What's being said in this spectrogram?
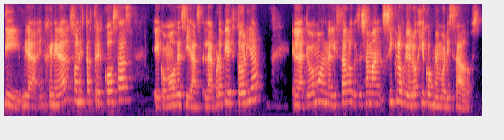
Sí, mira, en general son estas tres cosas, como vos decías, la propia historia, en la que vamos a analizar lo que se llaman ciclos biológicos memorizados.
